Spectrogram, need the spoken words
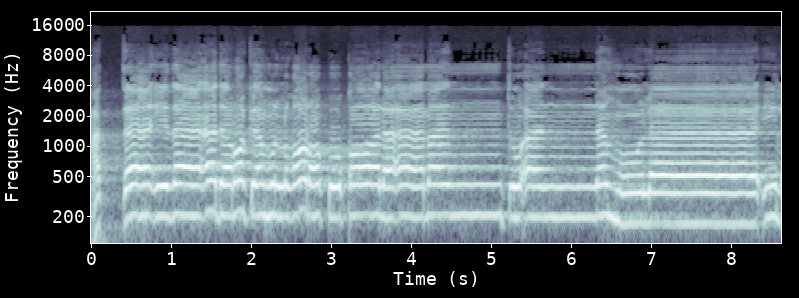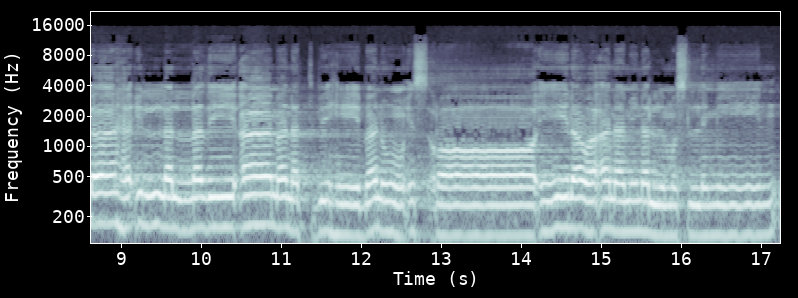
حتى إذا أدركه الغرق قال آمنت أنه لا إله إلا الذي آمنت به بنو إسرائيل وأنا من المسلمين.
